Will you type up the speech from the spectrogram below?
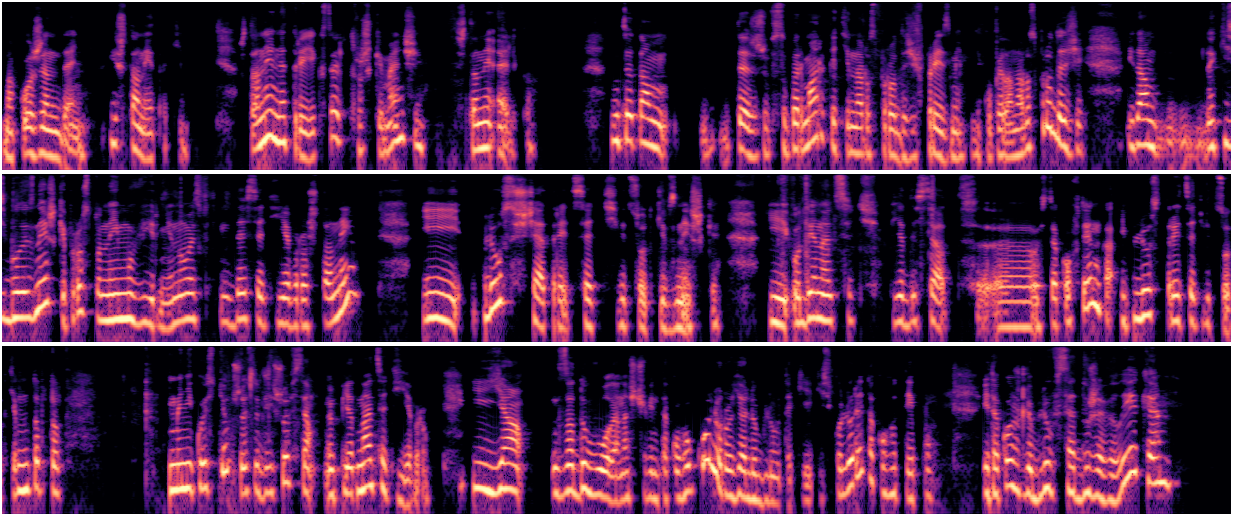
на кожен день. І штани такі. Штани не 3XL, трошки менші, штани Елька. Ну, це там теж в супермаркеті на розпродажі, в призмі, я купила на розпродажі, і там якісь були знижки, просто неймовірні. Ну, ось 10 євро штани, і плюс ще 30% знижки. І 11,50 е, ось ця ковтинка, і плюс 30%. Ну, тобто, мені костюм щось обійшовся 15 євро. І я задоволена, що він такого кольору. Я люблю такі якісь кольори такого типу. І також люблю все дуже велике,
